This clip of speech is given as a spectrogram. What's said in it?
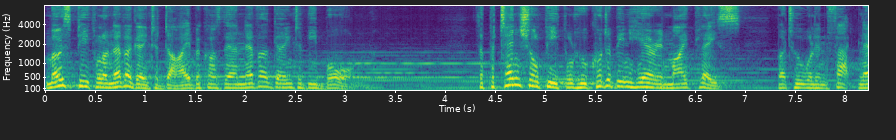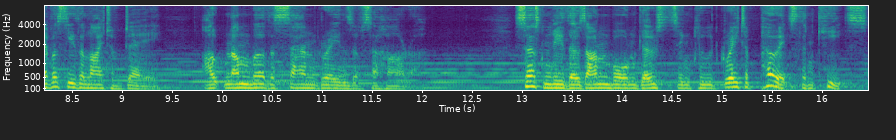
Most people are never going to die because they're never going to be born. The potential people who could have been here in my place, but who will in fact never see the light of day, outnumber the sand grains of Sahara. Certainly those unborn ghosts include greater poets than Keats,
